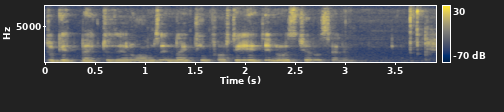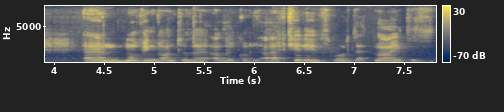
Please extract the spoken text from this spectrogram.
to get back to their homes in 1948 in West Jerusalem. And moving on to the other, actually, for that night is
